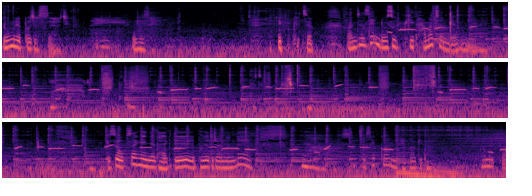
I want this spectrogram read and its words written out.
너무 예뻐졌어요, 지금. 이거 보세요. 그죠? 완전 생 로스 비 다 맞췄네요, 보면은. 그래서 옥상에 있는 닭들 보여드렸는데, 이야, 진짜 색감은 대박이다. 그러니까.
